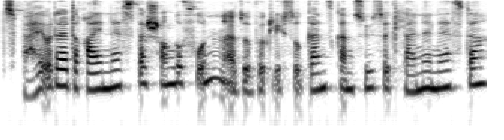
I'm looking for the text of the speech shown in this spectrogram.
zwei oder drei Nester schon gefunden, also wirklich so ganz, ganz süße kleine Nester.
